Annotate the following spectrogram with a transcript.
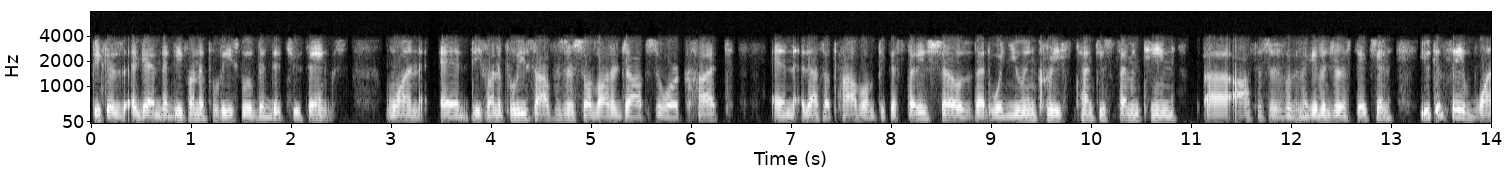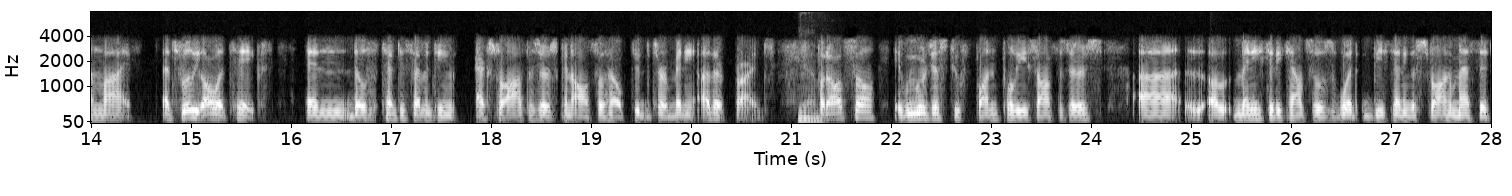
because again, the defunded police movement did two things. One, it defunded police officers, so a lot of jobs were cut, and that's a problem because studies shows that when you increase 10 to 17 uh, officers within a given jurisdiction, you can save one life. That's really all it takes and those 10 to 17 extra officers can also help to deter many other crimes. Yeah. But also, if we were just to fund police officers, uh, uh, many city councils would be sending a strong message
